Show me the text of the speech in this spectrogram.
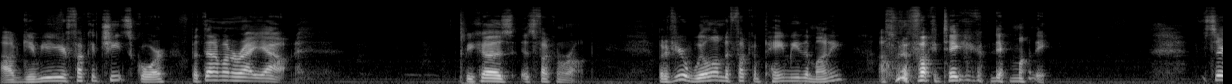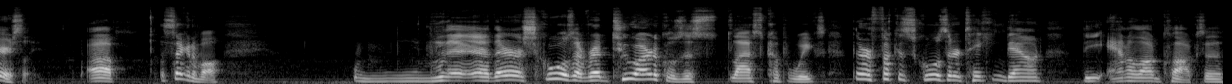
I'll give you your fucking cheat score, but then I'm gonna write you out because it's fucking wrong. But if you're willing to fucking pay me the money, I'm gonna fucking take your goddamn money. Seriously. Uh, Second of all, there are schools. I've read two articles this last couple weeks. There are fucking schools that are taking down the analog clocks, uh,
